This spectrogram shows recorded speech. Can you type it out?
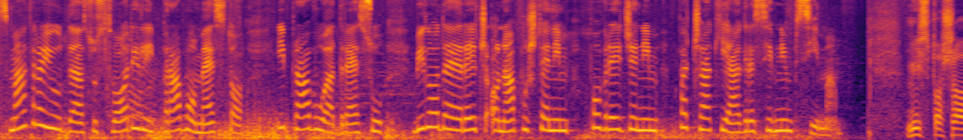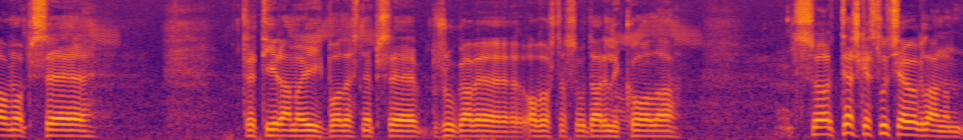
Smatraju da su stvorili pravo mesto i pravu adresu, bilo da je reč o napuštenim, povređenim, pa čak i agresivnim psima. Mi spašavamo pse, tretiramo ih, bolesne pse, žugave, ovo što su udarili kola. Teške slučajeve uglavnom,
